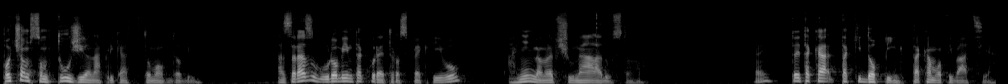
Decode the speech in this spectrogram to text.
po čom som túžil napríklad v tom období. A zrazu urobím takú retrospektívu a hneď mám lepšiu náladu z toho. Hej? To je taká, taký doping, taká motivácia.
